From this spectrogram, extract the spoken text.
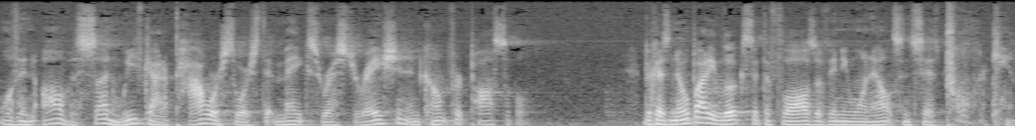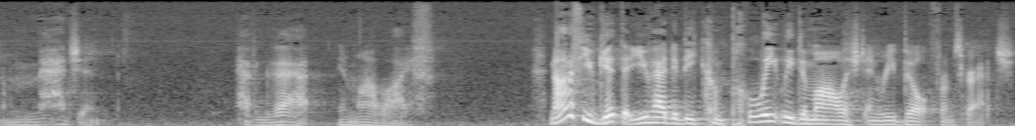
well, then all of a sudden we've got a power source that makes restoration and comfort possible. Because nobody looks at the flaws of anyone else and says, I can't imagine having that in my life. Not if you get that you had to be completely demolished and rebuilt from scratch.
